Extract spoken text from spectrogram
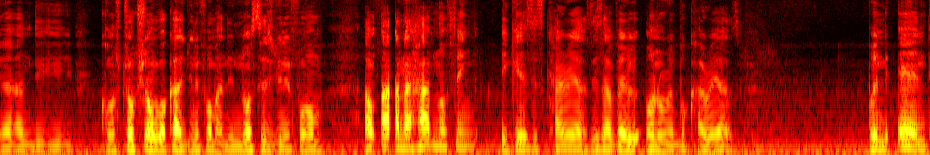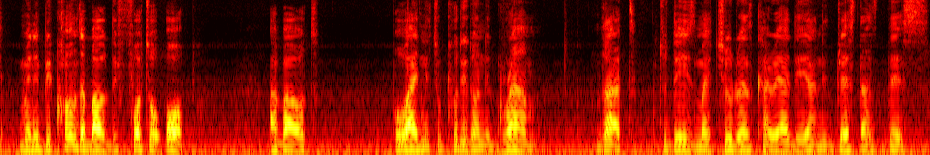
uh, and the construction workers uniform and the nurses uniform. And, I have nothing against these careers. These are very honorable careers. But in the end, when it becomes about the photo op, about oh I need to put it on the gram that today is my children's career day and it dressed as this.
